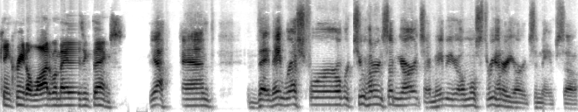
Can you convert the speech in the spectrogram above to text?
can create a lot of amazing things. Yeah. And they, they rushed for over 200 some yards, or maybe almost 300 yards in names. So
